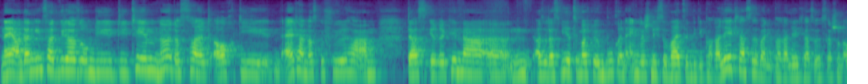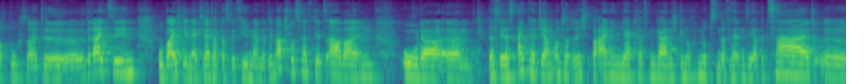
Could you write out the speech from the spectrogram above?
Naja, und dann ging es halt wieder so um die, die Themen, ne, dass halt auch die Eltern das Gefühl haben, dass ihre Kinder, äh, also dass wir zum Beispiel im Buch in Englisch nicht so weit sind wie die Parallelklasse, weil die Parallelklasse ist ja schon auf Buchseite äh, 13, wobei ich denen erklärt habe, dass wir viel mehr mit dem Abschlussheft jetzt arbeiten oder ähm, dass wir das iPad ja im Unterricht bei einigen Lehrkräften gar nicht genug nutzen, dafür hätten sie ja bezahlt äh,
